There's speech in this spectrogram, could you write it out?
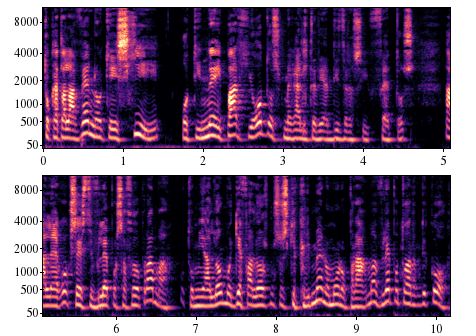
το καταλαβαίνω και ισχύει ότι ναι, υπάρχει όντως μεγαλύτερη αντίδραση φέτος. Αλλά εγώ ξέρεις τι βλέπω σε αυτό το πράγμα. Το μυαλό μου, ο εγκέφαλός μου, στο συγκεκριμένο μόνο πράγμα, βλέπω το αρνητικό.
